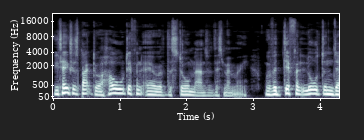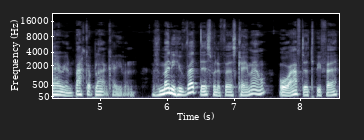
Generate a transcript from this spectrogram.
He takes us back to a whole different era of the Stormlands with this memory, with a different Lord Dondarrion back at Blackhaven. And for many who read this when it first came out, or after to be fair,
